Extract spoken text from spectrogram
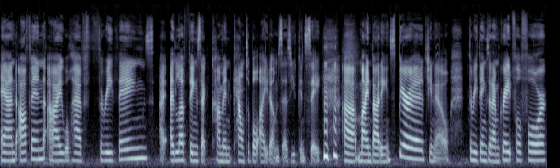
And often I will have three things. I, I, love things that come in countable items, as you can see uh, mind, body, and spirit. You know, three things that I'm grateful for,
